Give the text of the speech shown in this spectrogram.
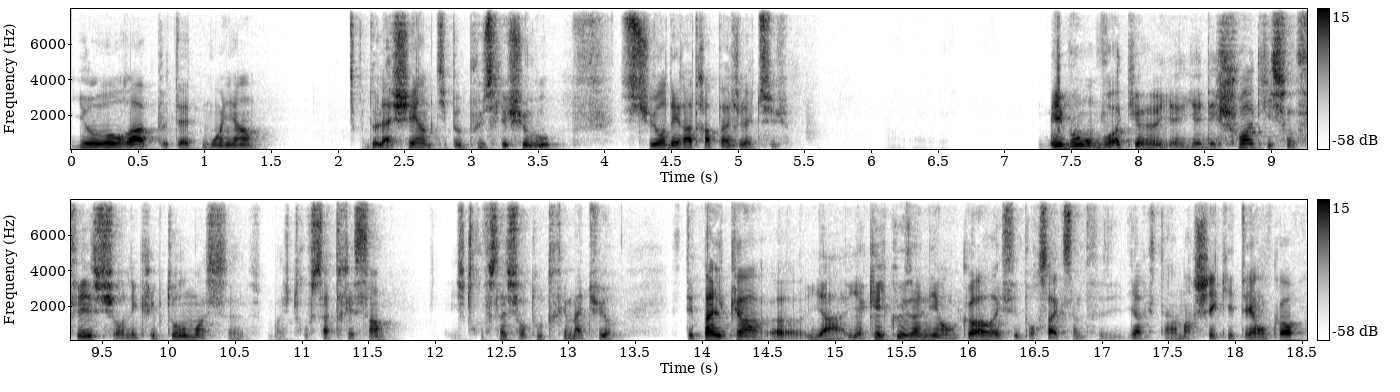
il y aura peut-être moyen de lâcher un petit peu plus les chevaux sur des rattrapages là-dessus. Mais bon, on voit qu'il y, a des choix qui sont faits sur les cryptos. Moi, moi je trouve ça très sain et je trouve ça surtout très mature. Ce n'était pas le cas euh, il, y a, quelques années encore et c'est pour ça que ça me faisait dire que c'était un marché qui était encore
